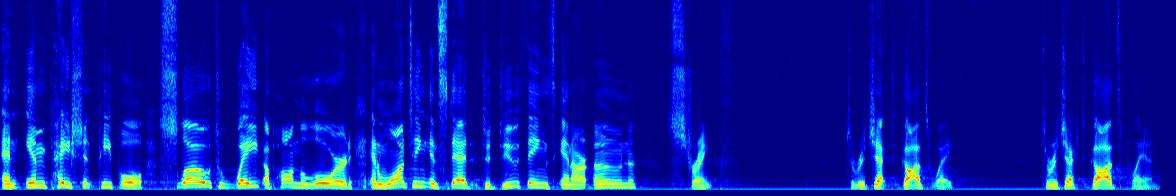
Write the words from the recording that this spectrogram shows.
an impatient people, slow to wait upon the Lord and wanting instead to do things in our own strength to reject God's way, to reject God's plan,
